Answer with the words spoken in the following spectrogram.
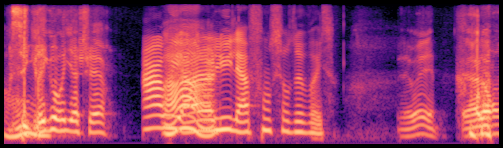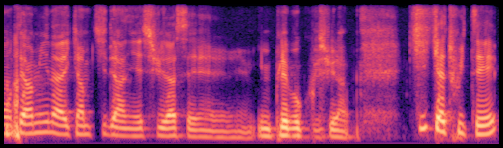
oh. C'est Grégory Hacher. Ah oui, Ah, alors ouais. lui, il est à fond sur The Voice. Et ouais. Et alors on termine avec un petit dernier. Celui-là, c'est, il me plaît beaucoup celui-là. Qui a tweeté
